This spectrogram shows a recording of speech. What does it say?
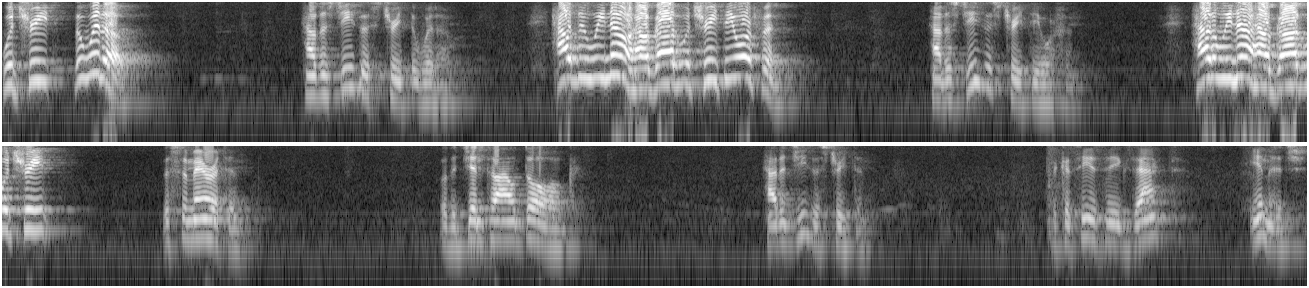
would treat the widow? How does Jesus treat the widow? How do we know how God would treat the orphan? How does Jesus treat the orphan? How do we know how God would treat the Samaritan or the Gentile dog? How did Jesus treat them? Because he is the exact image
